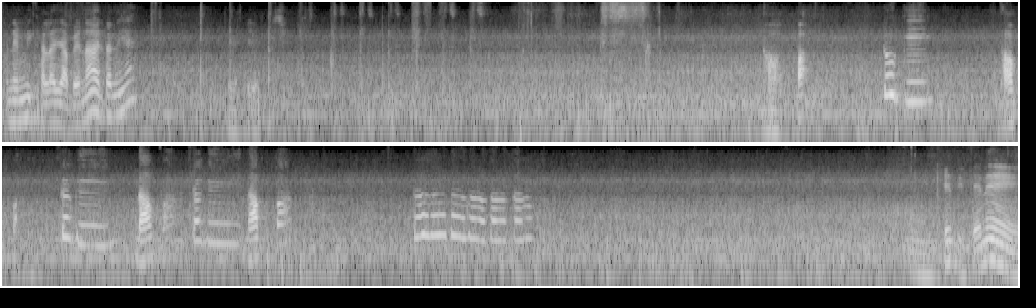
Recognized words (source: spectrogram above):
মানে এমনি খেলা যাবে না এটা নিয়ে এই 나빠 저기 나빠 따라따라따라따라 খেয়ে দিতে নেই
